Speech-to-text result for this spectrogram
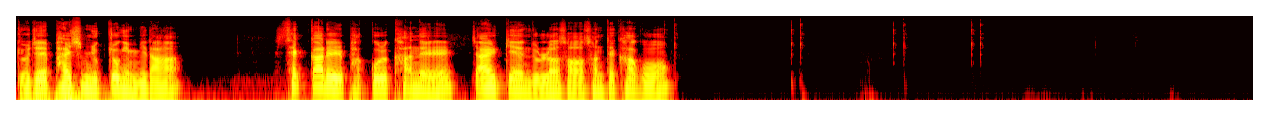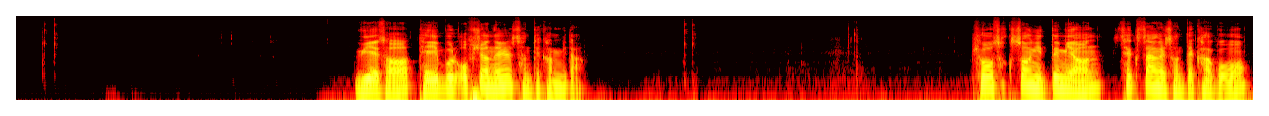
교재 86쪽입니다. 색깔을 바꿀 칸을 짧게 눌러서 선택하고 위에서 테이블 옵션을 선택합니다. 표 속성이 뜨면 색상을 선택하고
